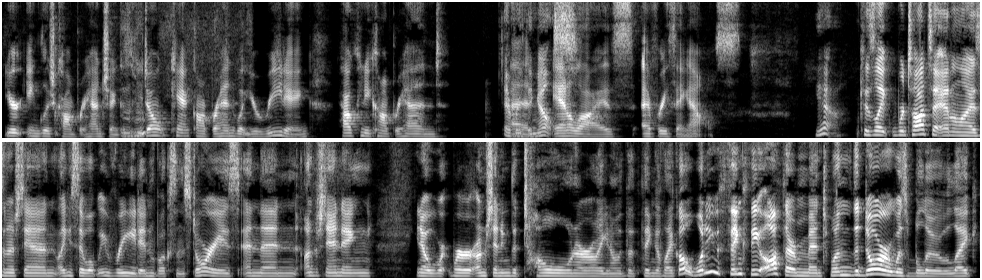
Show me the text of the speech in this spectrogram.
your English comprehension. Because if you Mhm. don't can't comprehend what you're reading, how can you comprehend everything else. analyze everything else? Yeah, because like we're taught to analyze, and understand, like you said, what we read in books and stories, and then understanding, you know, we're, we're understanding the tone or you know the thing of like, oh, what do you think the author meant when the door was blue? Like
